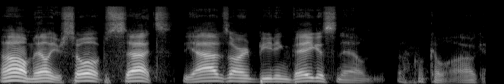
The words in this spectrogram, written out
Oh, Mel, you're so upset. The Avs aren't beating Vegas now. Oh, come on. Okay.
